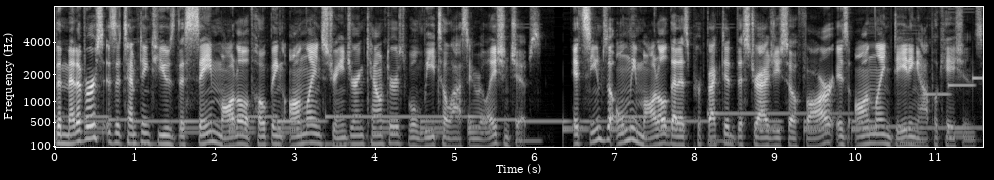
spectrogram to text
The metaverse is attempting to use the same model of hoping online stranger encounters will lead to lasting relationships. It seems the only model that has perfected this strategy so far is online dating applications,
